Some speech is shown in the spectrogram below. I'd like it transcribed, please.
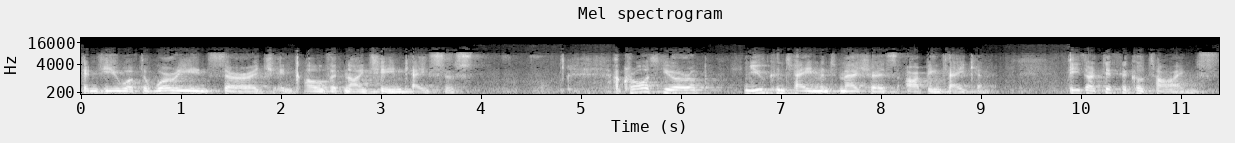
in view of the worrying surge in COVID-19 cases. Across Europe, new containment measures are being taken. These are difficult times,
